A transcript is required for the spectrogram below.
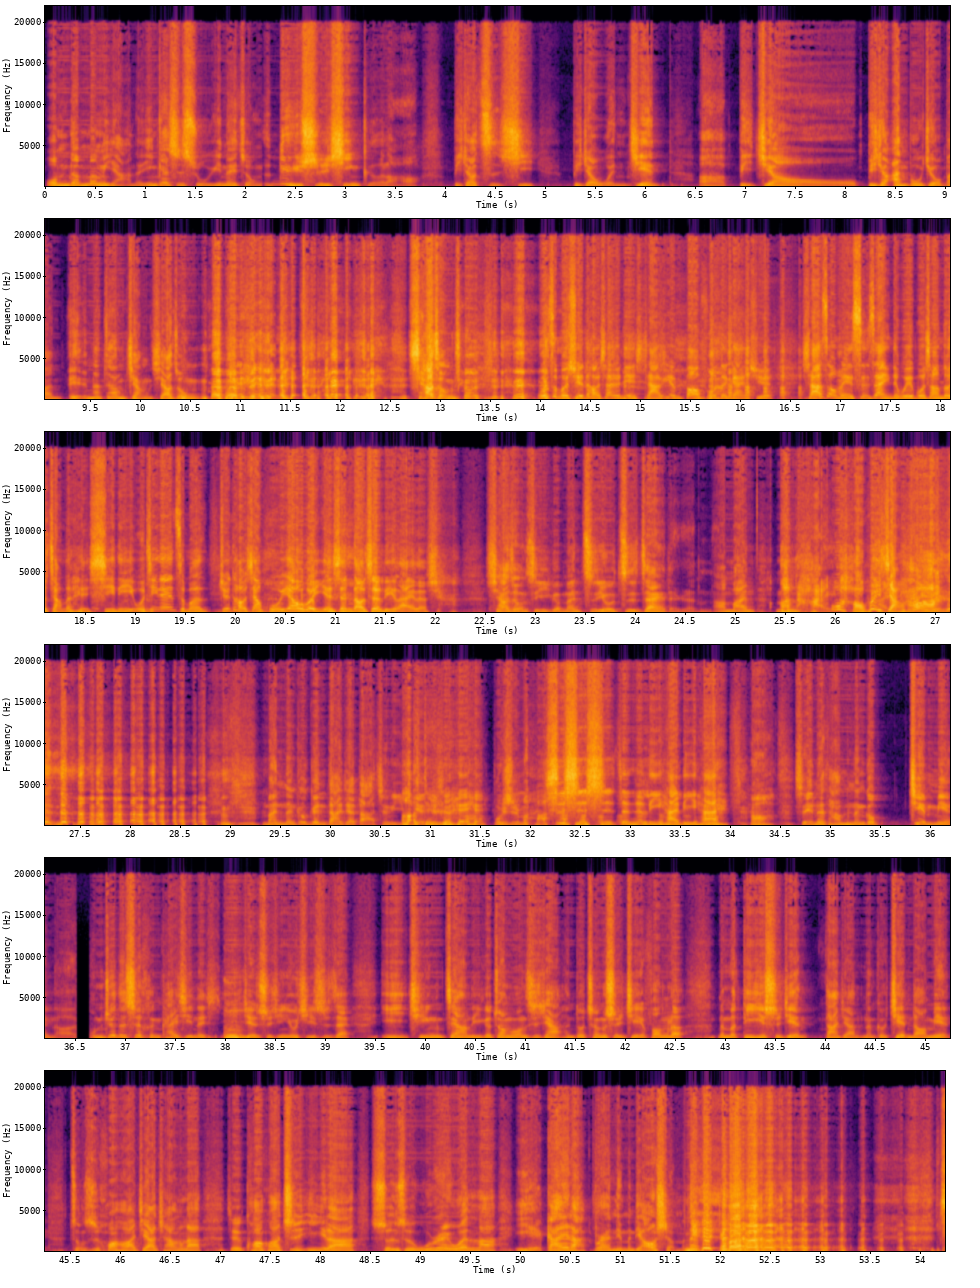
我们的梦雅呢，应该是属于那种律师性格了啊，比较仔细，比较稳健，呃，比较比较按部就班。哎，那这样讲，霞总，霞总就 我怎么觉得好像有点侠怨报复的感觉？霞总每次在你的微博上都讲得很犀利，我今天怎么觉得好像火药味延伸到这里来了？霞总是一个蛮自由自在的人啊，蛮蛮海哇好会讲话的人，蛮能够跟大家打成一片的人，不是吗？是是是，真的厉害厉害。啊，所以呢，他们能够见面啊，我们觉得是很开心的一件事情，尤其是在疫情这样的一个状况之下，很多城市解封了，那么第一时间大家能够见到面，总是话话家常啦，这夸夸致意啦，损损吴瑞文啦，也该啦，不然你们聊什么呢？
